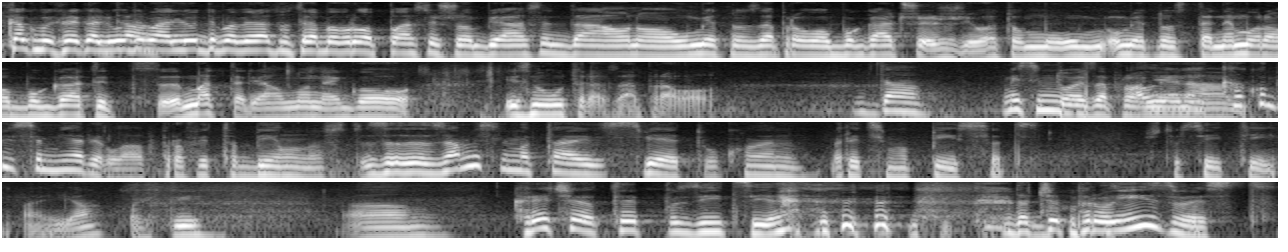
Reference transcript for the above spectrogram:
Kako bih rekla ljudima, ljudima vjerojatno treba vrlo plastično objasniti da ono umjetnost zapravo obogaćuje život. Umjetnost te ne mora obogatiti materijalno, nego iznutra zapravo. Da, Mislim, to je zapravo ali kako bi se mjerila profitabilnost? zamislimo taj svijet u kojem, recimo, pisac, što si i ti, a i ja. Pa i ti. kreće od te pozicije da će proizvest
